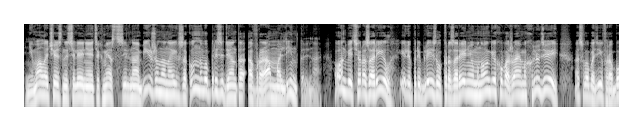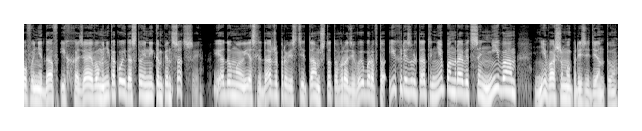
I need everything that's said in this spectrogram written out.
Немалая часть населения этих мест сильно обижена на их законного президента Авраама Линкольна. Он ведь разорил или приблизил к разорению многих уважаемых людей, освободив рабов и не дав их хозяевам никакой достойной компенсации. Я думаю, если даже провести там что-то вроде выборов, то их результат не понравится ни вам, ни вашему президенту.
